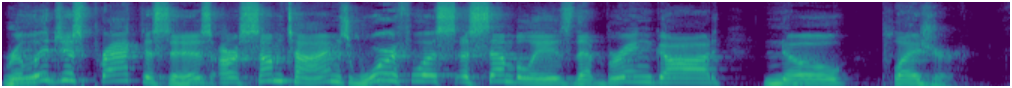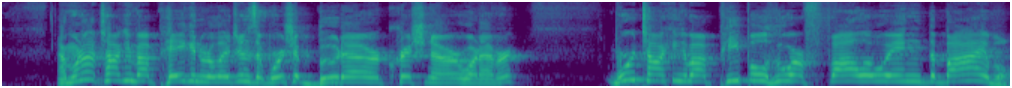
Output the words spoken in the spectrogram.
Religious practices are sometimes worthless assemblies that bring God no pleasure. And we're not talking about pagan religions that worship Buddha or Krishna or whatever. We're talking about people who are following the Bible.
